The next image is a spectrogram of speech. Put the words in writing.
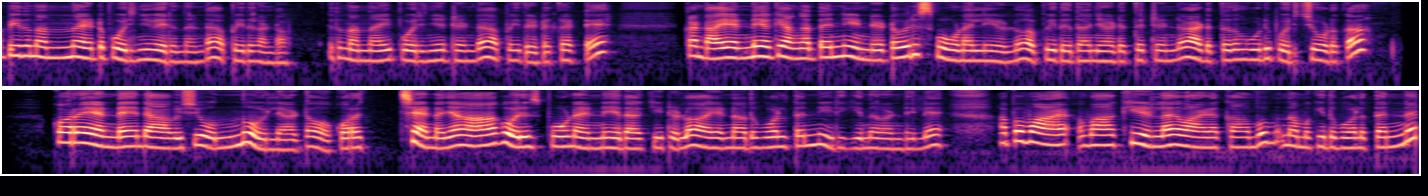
അപ്പോൾ ഇത് നന്നായിട്ട് പൊരിഞ്ഞ് വരുന്നുണ്ട്. അപ്പോൾ ഇത് കണ്ടോ? ഇത് നന്നായി പൊരിഞ്ഞിട്ടുണ്ട്. അപ്പോൾ ഇത് എടുക്കട്ടെ. കണ്ട ആ എണ്ണയൊക്കെ അങ്ങനെ തന്നെ ഉണ്ട് കേട്ടോ. ഒരു സ്പൂണല്ലേ ഉള്ളൂ. അപ്പോൾ ഇത് ഇതാ ഞാൻ എടുത്തിട്ടുണ്ട്. അടുത്തതും കൂടി പൊരിച്ചു കൊടുക്കാം. കുറേ എണ്ണേന്റെ ആവശ്യം ഒന്നുമില്ല കേട്ടോ. കുറച്ച് എണ്ണ. ഞാൻ ആകെ ഒരു സ്പൂൺ എണ്ണ ഇതാക്കിയിട്ടുള്ളൂ. ആ എണ്ണ അതുപോലെ തന്നെ ഇരിക്കുന്ന കണ്ടില്ലേ? അപ്പോൾ വാ ബാക്കിയുള്ള വാഴക്കാമ്പും നമുക്കിതുപോലെ തന്നെ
